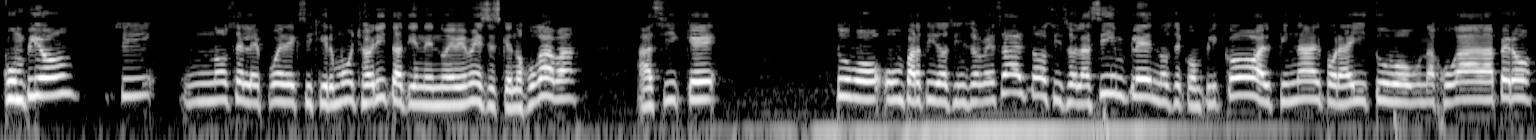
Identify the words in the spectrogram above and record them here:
Cumplió, sí, no se le puede exigir mucho ahorita, tiene nueve meses que no jugaba. Así que tuvo un partido sin sobresaltos, hizo la simple, no se complicó. Al final por ahí tuvo una jugada, pero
